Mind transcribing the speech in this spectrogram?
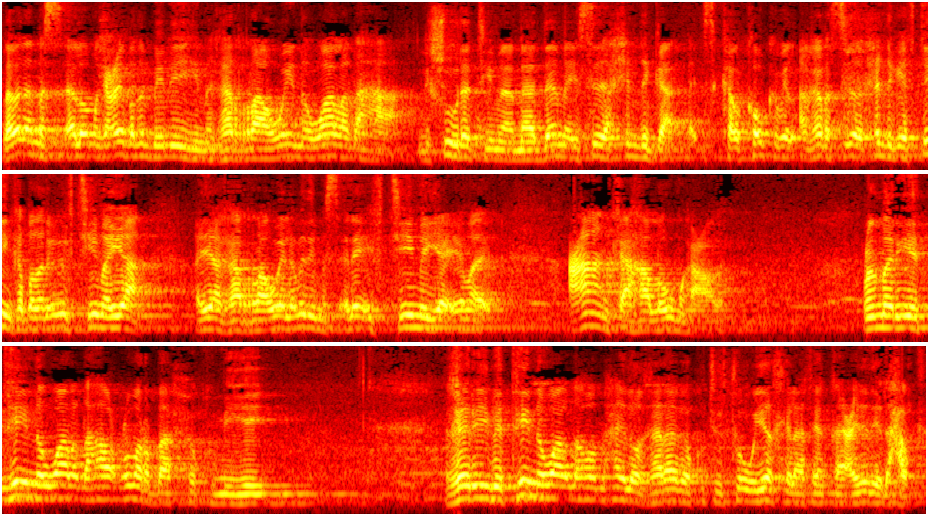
Labada mas'alo magacyo badan bay leeyihiin. Haraaweyna waa la dhahaa lishuhratima maadaama ay sida xidiga kalkowkab ilaqar sida xidiga iftiinka badan ay u iftiimayaan ayaa haraaweyn labadii mas'ale iftiimaya ee caanka ahaa loogu magacaabay. Cumariyataynna waa la dhahaa cumar baa xukmiyey. Hariibataynna waa la dhahaa maxay lo haraaba ku jirto way yar khilaafeen qaacidadii dhaxalka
